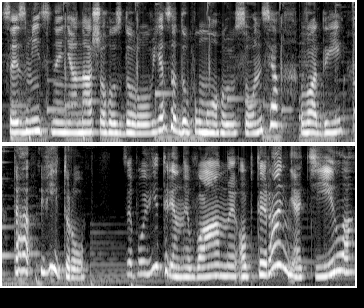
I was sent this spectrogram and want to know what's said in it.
це зміцнення нашого здоров'я за допомогою сонця, води та вітру. Це повітряні ванни, обтирання тіла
